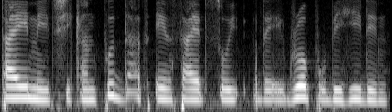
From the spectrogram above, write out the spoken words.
tying it she can put that inside so the rope will be hidden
